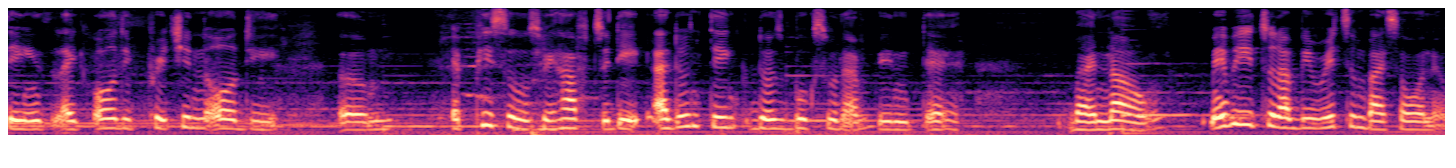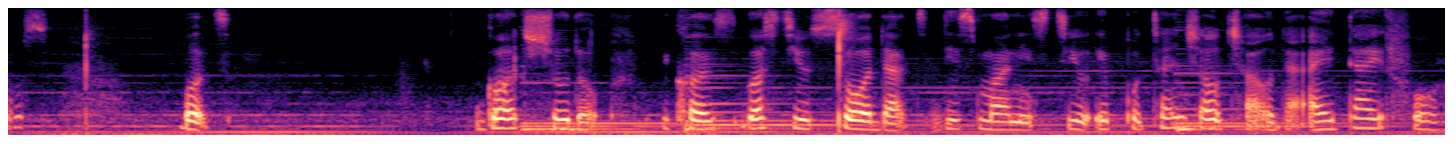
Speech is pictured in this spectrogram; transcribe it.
things like all the preaching, all the um, epistles we have today, I don't think those books would have been there by now. Maybe it would have been written by someone else. But God showed up because God still saw that this man is still a potential child that I died for.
